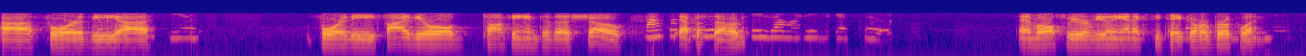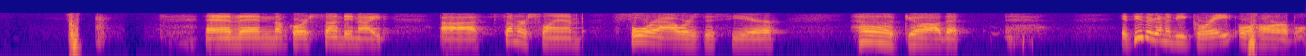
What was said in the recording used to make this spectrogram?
uh, for the uh, for the five-year-old talking into the show episode. And we'll also be reviewing NXT Takeover Brooklyn. And then, of course, Sunday night, uh, SummerSlam, four hours this year. Oh God, that it's either going to be great or horrible.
